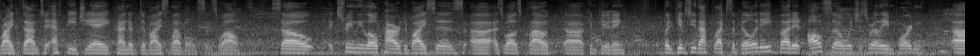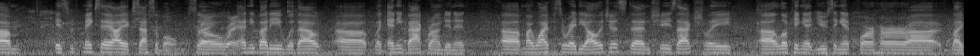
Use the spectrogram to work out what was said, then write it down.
right down to FPGA kind of device levels as well. So extremely low power devices uh, as well as cloud uh, computing. But it gives you that flexibility, but it also, which is really important, um, is it makes AI accessible. So right, right. anybody without like any background in it, my wife is a radiologist and she's actually uh, looking at using it for her, uh, like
